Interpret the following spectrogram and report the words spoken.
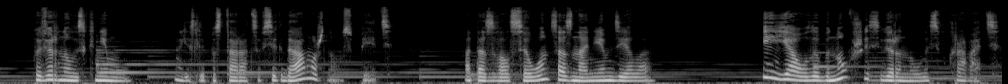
— повернулась к нему. «Ну, «Если постараться, всегда можно успеть», — отозвался он сознанием дела. И я, улыбнувшись, вернулась в кровать.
